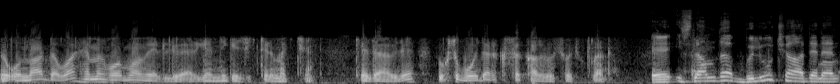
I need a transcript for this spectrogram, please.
E, onlar da var. Hemen hormon veriliyor ergenliği geciktirmek için tedavide. Yoksa boyları kısa kalır o çocukların. Ee, İslam'da blue çağı denen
